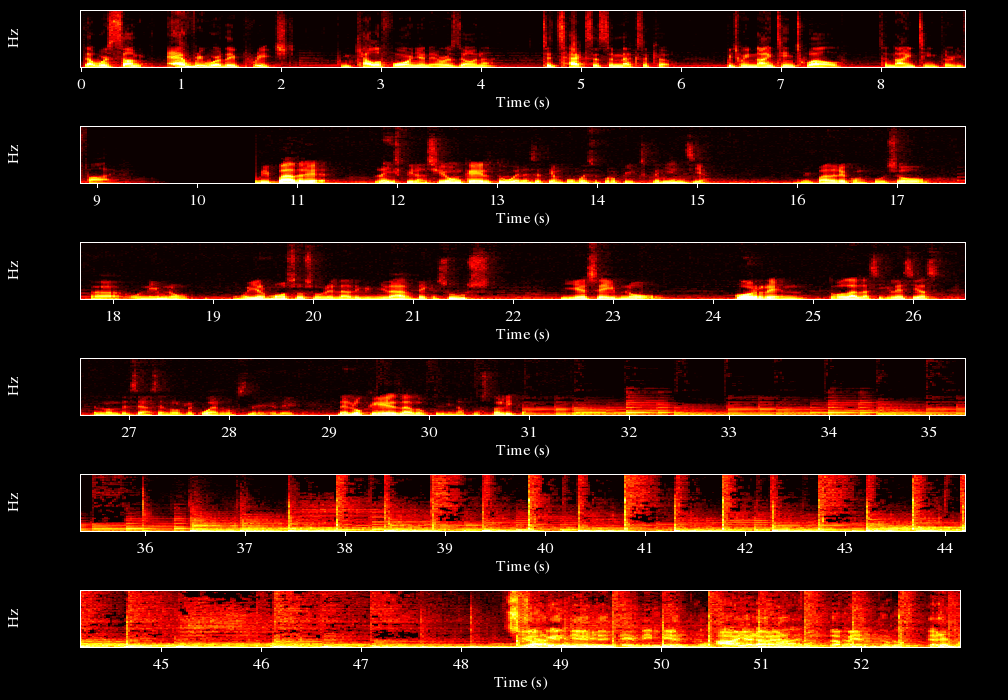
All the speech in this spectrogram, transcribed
that were sung everywhere they preached, from California and Arizona to Texas and Mexico between 1912 to 1935. Mi padre, la inspiración que él tuvo en ese tiempo fue su propia experiencia. Mi padre compuso ah, un himno muy hermoso sobre la divinidad de Jesús y ese himno corre en todas las iglesias en donde se hacen los recuerdos de, de- de lo que es la doctrina apostólica.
